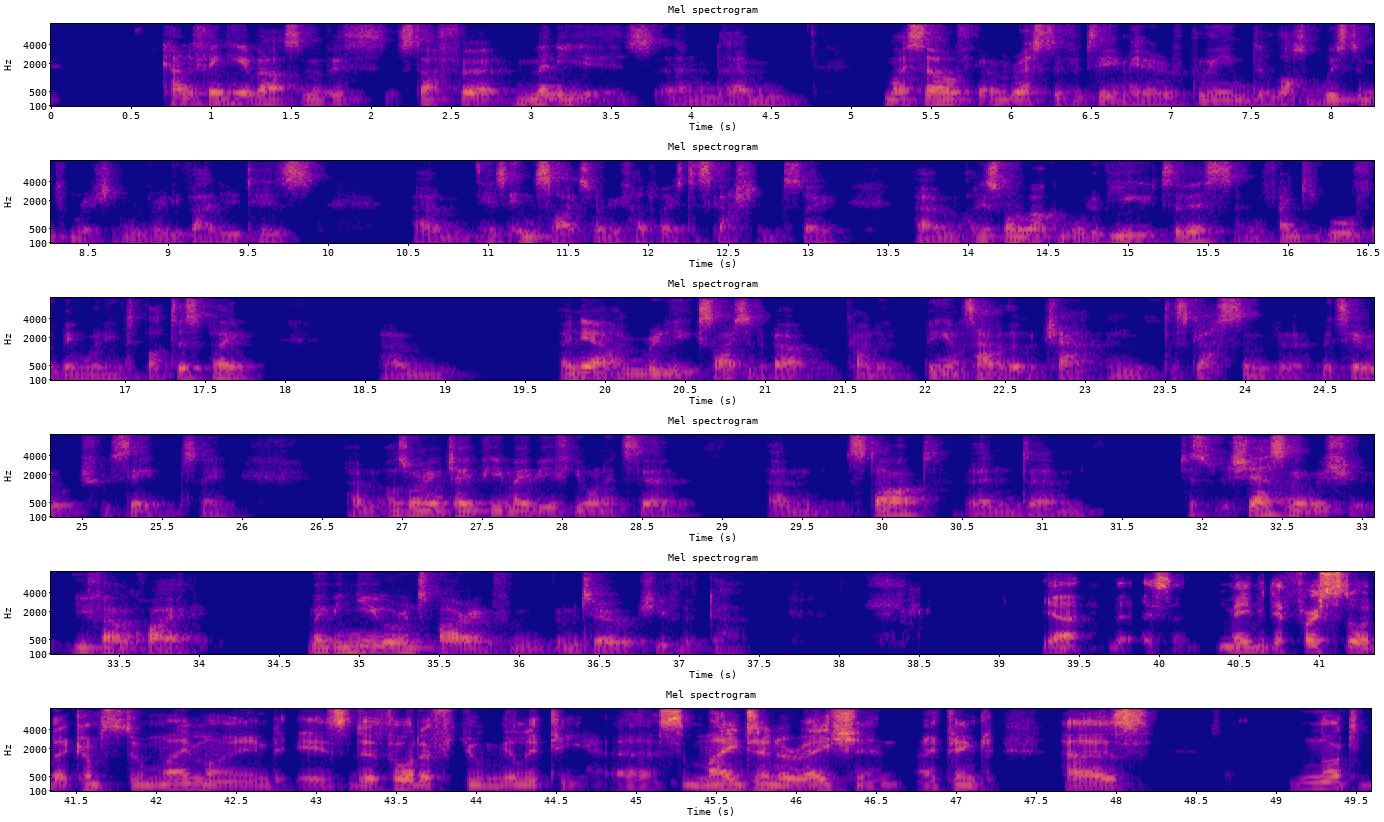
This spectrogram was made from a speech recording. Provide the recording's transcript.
kind of thinking about some of this stuff for many years. And um, myself and the rest of the team here have gleaned a lot of wisdom from Richard and really valued his um, his insights when we've had those discussions. So um, I just want to welcome all of you to this and thank you all for being willing to participate. Um, and yeah, I'm really excited about kind of being able to have a little chat and discuss some of the material which we've seen. So um, I was wondering, JP, maybe if you wanted to um, start and um, just share something which you found quite maybe new or inspiring from the material which you've looked at. Yeah, maybe the first thought that comes to my mind is the thought of humility. Uh, so my generation, I think, has not,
